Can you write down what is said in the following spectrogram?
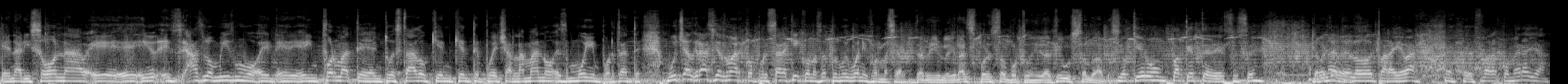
en Arizona, eh, eh, haz lo mismo. Eh, infórmate en tu estado quién, quién te puede echar la mano. Es muy importante. Muchas gracias, Marco, por estar aquí con nosotros. Muy buena información. Terrible. Gracias por esta oportunidad. Qué gusto saludarlos. Yo quiero un paquete de esos, ¿eh? te lo doy para llevar. para comer allá.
